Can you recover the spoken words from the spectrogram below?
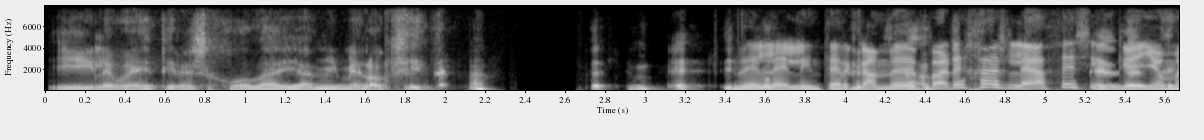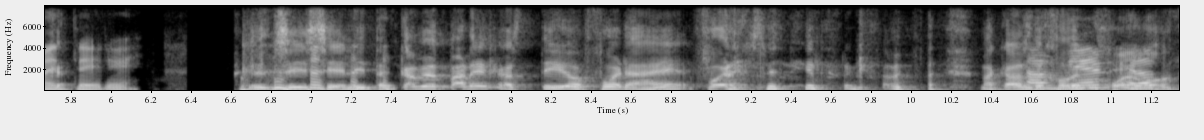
Y le voy a decir, ese juego de ahí a mí me lo quita. del el intercambio de parejas le hace sin El que yo me entere. Sí, sí, el intercambio de parejas, tío, fuera, ¿eh? Fuera ese intercambio. Me acabas de joder el juego.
